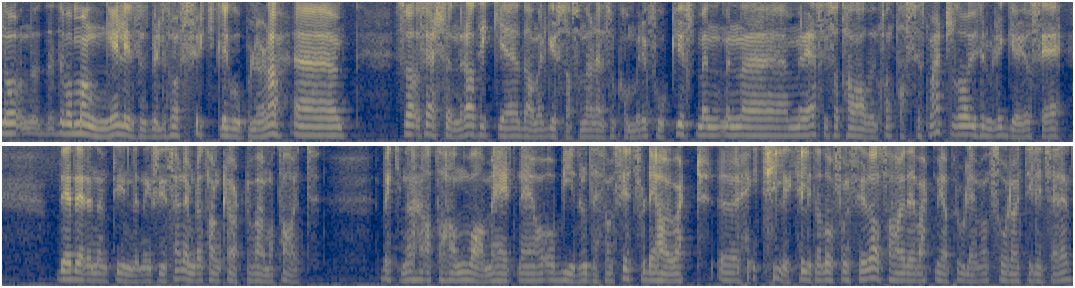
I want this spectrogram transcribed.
nå, det var mange Lillestrøm-spillere som var fryktelig gode på lørdag. Eh, så, så, jeg skjønner at ikke Daniel Gustafsson er den som kommer i fokus, men, men, eh, men jeg syns han hadde en fantastisk match. Og det var utrolig gøy å se det dere nevnte innledningsvis her, nemlig at han klarte å være med å ta ut bekkene. At han var med helt ned og, bidro defensivt. For det har jo vært, uh, i tillegg til litt av det offensive, så har jo det vært mye av problemet hans så langt i Eliteserien.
